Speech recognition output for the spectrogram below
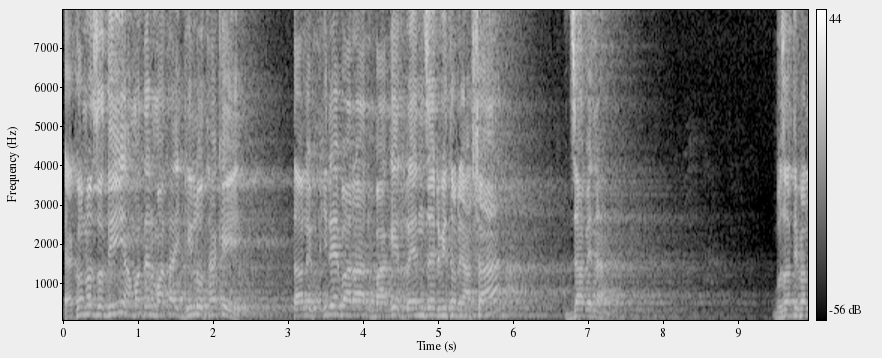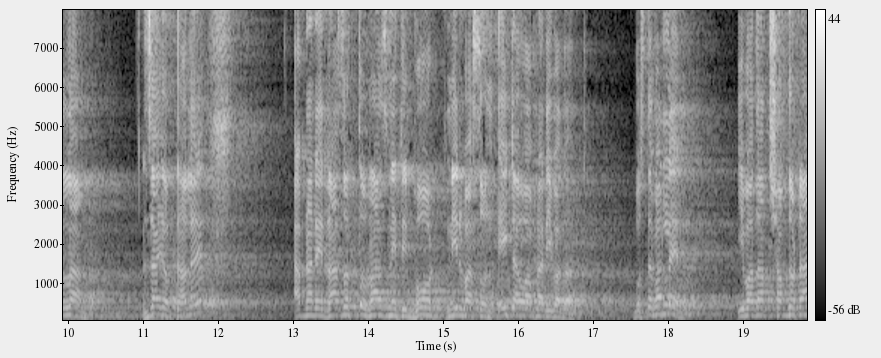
এখনও যদি আমাদের মাথায় গিলু থাকে, তাহলে ফিরে বাড়ার বাঘের রেঞ্জের ভিতরে আসা যাবে না। বুঝাতে পারলাম? যাই হোক তাহলে, আপনার এই রাজত্ব, রাজনীতি, ভোট, নির্বাচন, এইটাও আপনার ইবাদত। বুঝতে পারলেন? ইবাদত শব্দটা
